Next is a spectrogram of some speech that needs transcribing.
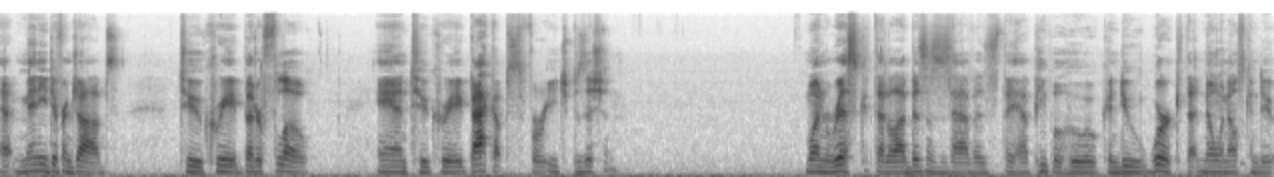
at many different jobs to create better flow and to create backups for each position? One risk that a lot of businesses have is they have people who can do work that no one else can do.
